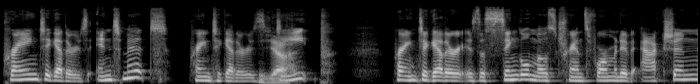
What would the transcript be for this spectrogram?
Praying together is intimate, praying together is Yeah. deep. Praying together is a single most transformative action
